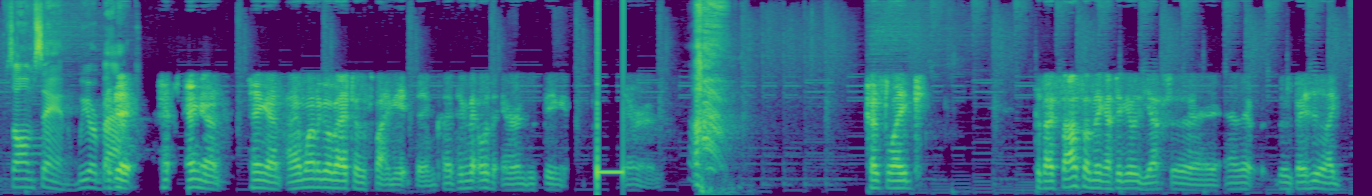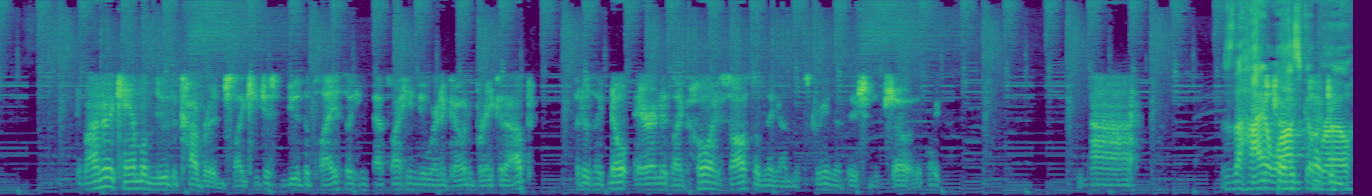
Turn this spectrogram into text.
That's all I'm saying. We are back. Okay, h- hang on, hang on. I want to go back to the Spygate thing because I think that was Aaron just being Aaron. Because like, because I saw something. I think it was yesterday, and it, it was basically like De'Vondre Campbell knew the coverage. Like he just knew the play, so he, that's why he knew where to go to break it up. But it was like, no, Aaron is like, oh, I saw something on the screen that they should have showed. It's like, nah. This is the You're just trying to ayahuasca, fucking- bro.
